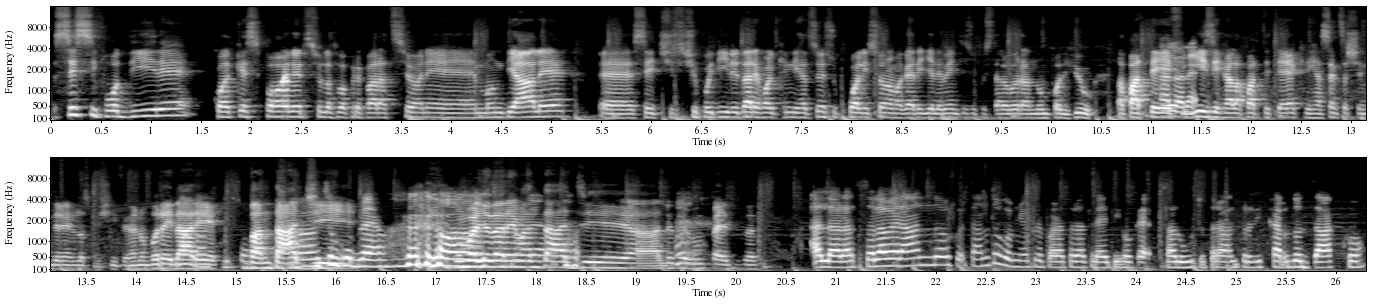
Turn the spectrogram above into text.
se si può dire qualche spoiler sulla tua preparazione mondiale, eh, se ci, ci, puoi dire, dare qualche indicazione su quali sono magari gli elementi su cui stai lavorando un po' di più, la parte allora, fisica, la parte tecnica, senza scendere nello specifico. Non vorrei dare no, vantaggi. No, non, no, non voglio dare vantaggi alle tue competitor. Allora, sto lavorando tanto col mio preparatore atletico, che saluto tra l'altro, Riccardo Zacco,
